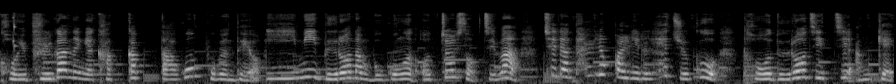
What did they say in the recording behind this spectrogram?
거의 불가능에 가깝다고 보면 돼요. 이미 늘어난 모공은 어쩔 수 없지만 최대한 탄력 관리를 해주고 더 늘어지지 않게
